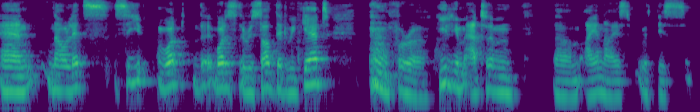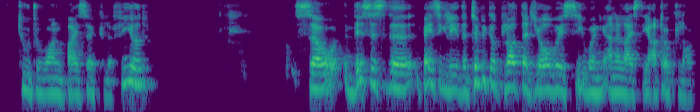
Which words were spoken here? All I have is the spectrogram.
And now let's see what, the, what is the result that we get for a helium atom um, ionized with this two to one bicircular field. So this is the basically the typical plot that you always see when you analyze the attoclock.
